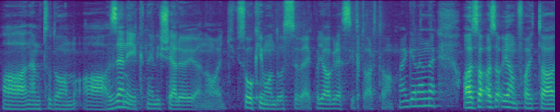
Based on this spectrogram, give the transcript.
a, nem tudom, a zenéknél is előjön, hogy szókimondó szöveg, vagy agresszív tartalmak megjelennek, az, az olyan fajta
